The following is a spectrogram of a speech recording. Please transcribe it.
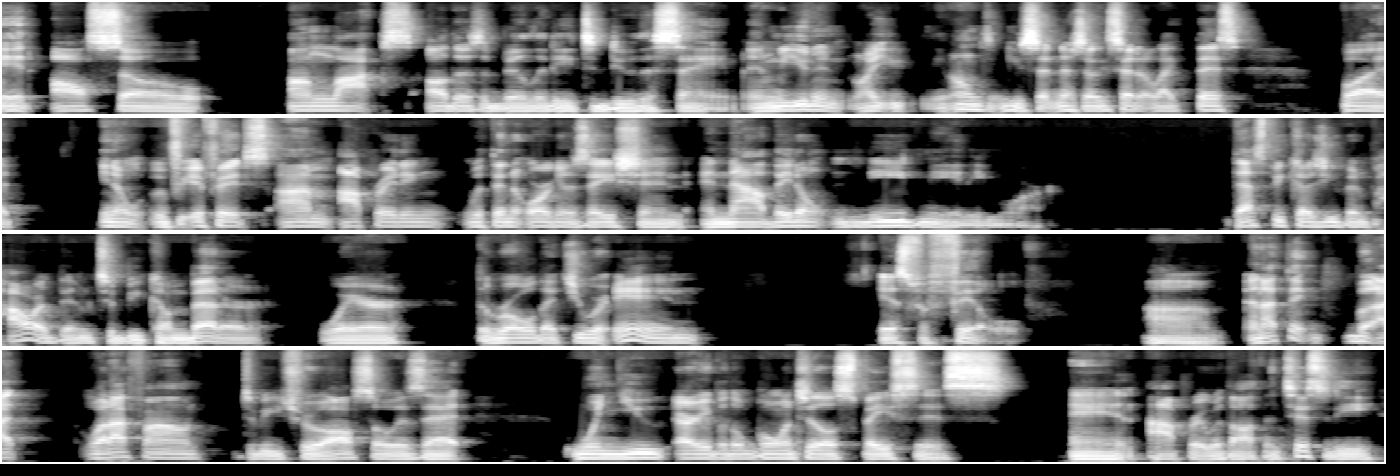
it also unlocks others' ability to do the same. And you didn't, you, you don't think you said necessarily said it like this, but you know, if, if it's I'm operating within an organization and now they don't need me anymore, that's because you've empowered them to become better, where the role that you were in is fulfilled. Um, and I think, but I, what I found to be true also is that when you are able to go into those spaces and operate with authenticity,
